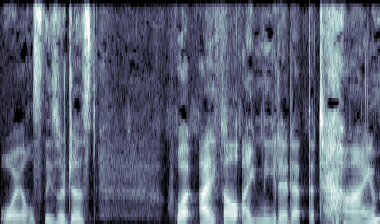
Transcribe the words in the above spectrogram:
oils, these are just what I felt I needed at the time.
